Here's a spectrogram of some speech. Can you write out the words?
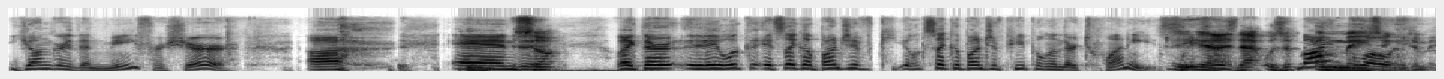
younger than me for sure. Uh and so like they're they look it's like a bunch of it looks like a bunch of people in their 20s. yeah that was amazing to me.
